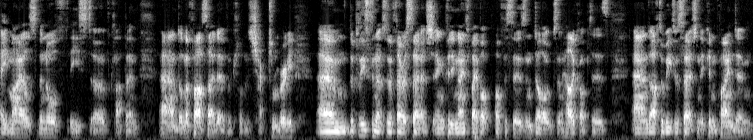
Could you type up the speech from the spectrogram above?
eight miles to the northeast of Clapham and on the far side of Chanctonbury. Um, the police conducted a thorough search, including 95 o- officers and dogs and helicopters, and after weeks of searching, they couldn't find him.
